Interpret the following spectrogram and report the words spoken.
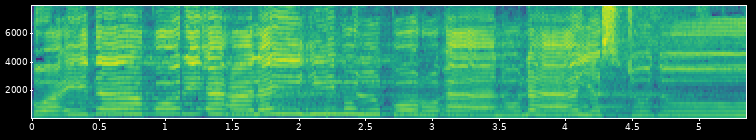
وإذا قرئ عليهم القرآن لا يسجدون.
